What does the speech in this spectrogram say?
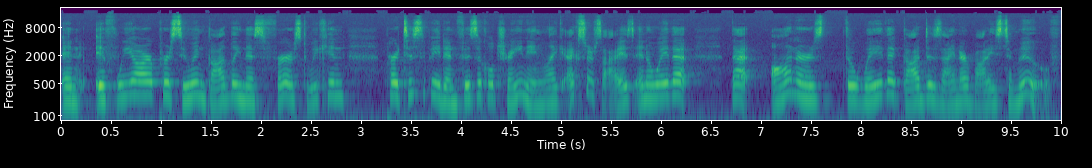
And if we are pursuing godliness first, we can participate in physical training like exercise in a way that that honors the way that God designed our bodies to move.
